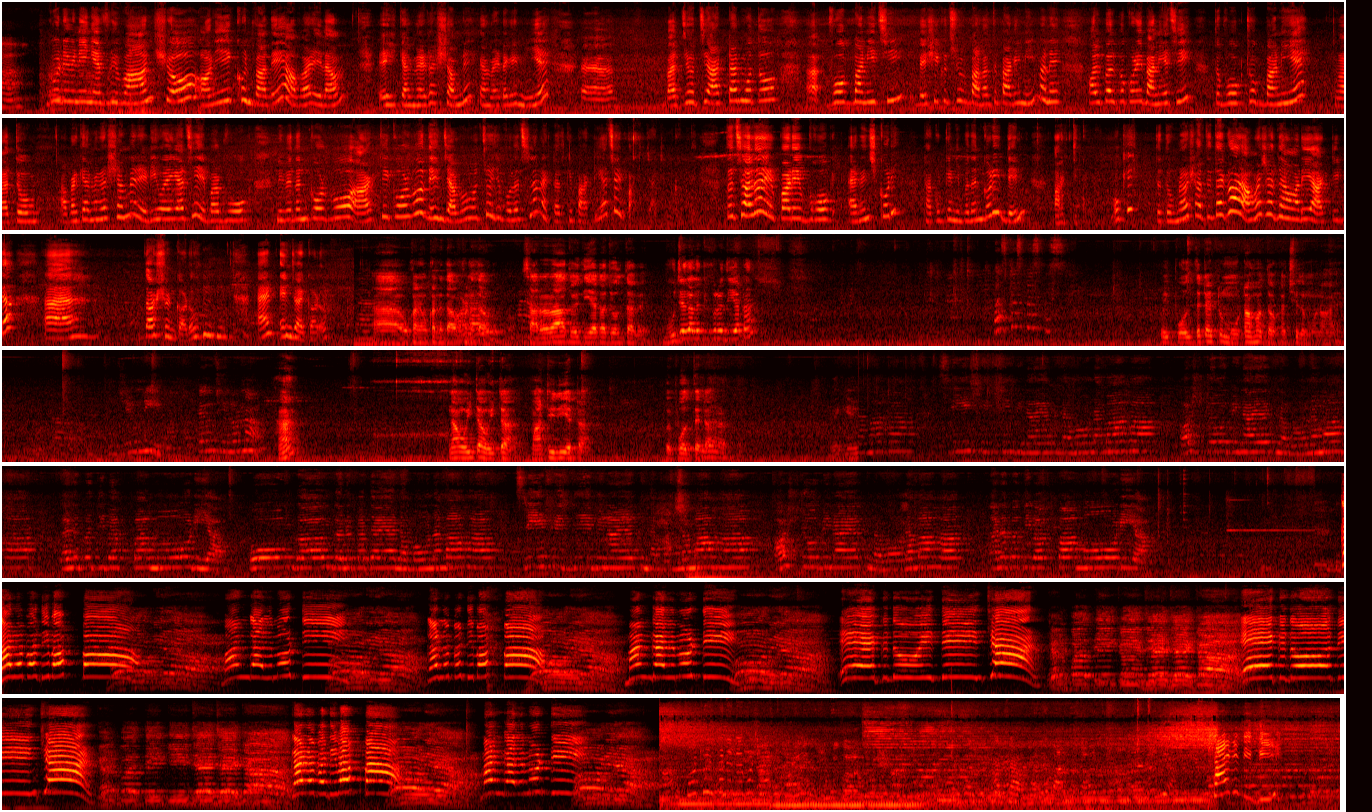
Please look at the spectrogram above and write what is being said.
good evening everyone show অনেকক্ষণ বাদে আবার এলাম এই ক্যামেরাটার সামনে, ক্যামেরাটাকে নিয়ে। বাজে হচ্ছে আটটার মতো ভোগ বানিয়েছি। বেশি কিছু বানাতে পারিনি মানে অল্প অল্প করেই বানিয়েছি। তো ভোগ ঠোক বানিয়ে তো আবার ক্যামেরার সামনে রেডি হয়ে গেছে। এবার ভোগ নিবেদন করব। আরতি করব? দেন যাব হচ্ছে ওই যে বলেছিলাম, একটা আজকে পার্টি আছে, ওই পার্টিটা অ্যাটেন্ড করতে। তো চলো, এরপরে ভোগ অ্যারেঞ্জ করি, ঠাকুরকে নিবেদন করি, দেন আরতি করি ওকে? তো তোমরাও সাথে থাকো আর আমার সাথে আমার এই আরতিটা দর্শন করো অ্যান্ড এনজয় করো। হ্যাঁ ওখানে ওখানে দাও ওখানে দাও। সারা রাত ওই দিয়াটা জ্বলতে হবে। বুঝে গেল কি করে দিয়াটা? ওই পোলতেটা একটু মোটা হওয়ার দরকার ছিল মনে হয়। হ্যাঁ? না ওইটা ওইটা মাটিরই এটা ওই পোলতেটা। নমঃ শ্রী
